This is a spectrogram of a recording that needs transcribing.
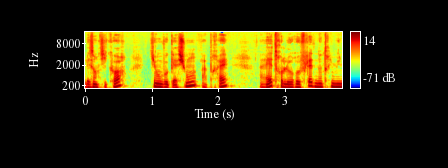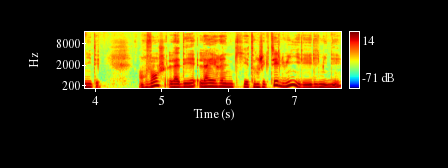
les anticorps, qui ont vocation après à être le reflet de notre immunité. En revanche, l'ARN qui est injecté, lui, il est éliminé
